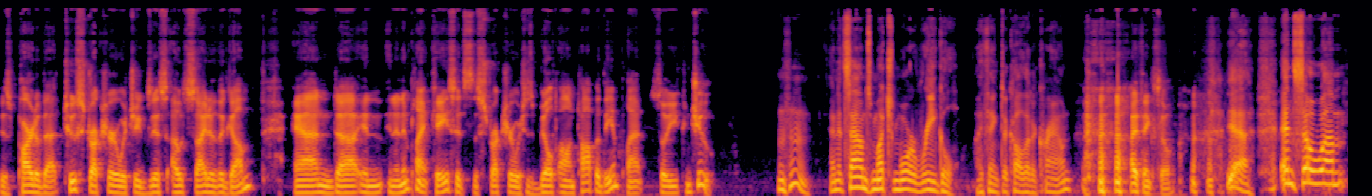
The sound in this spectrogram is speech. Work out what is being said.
is part of that tooth structure which exists outside of the gum. And uh, in, in an implant case, it's the structure which is built on top of the implant so you can chew. Mm-hmm. And it sounds much more regal. I think, to call it a crown. I think so. yeah. And so um,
